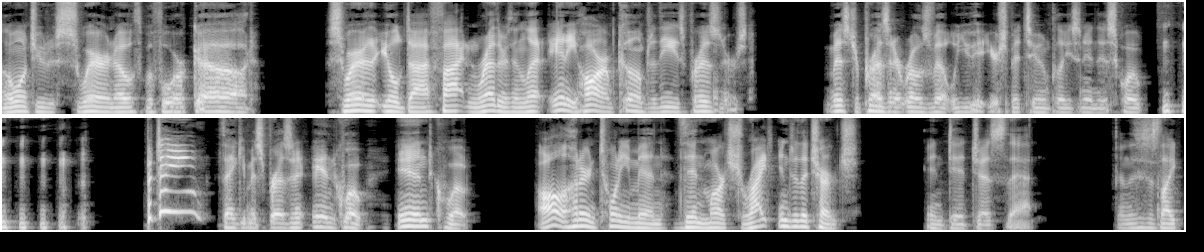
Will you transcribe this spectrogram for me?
I want you to swear an oath before God. Swear that you'll die fighting rather than let any harm come to these prisoners. Mr. President Roosevelt, will you hit your spittoon, please, and end this quote? Pating! Thank you, Mr. President. End quote. End quote. All 120 men then marched right into the church and did just that. And this is like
